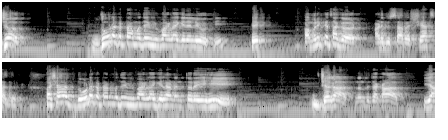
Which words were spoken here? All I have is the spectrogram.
जग दोन गटामध्ये विभागल्या गेलेली होती. एक अमेरिकेचा गट आणि दुसरा रशियाचा गट. अशा दोन गटांमध्ये विभागल्या गेल्यानंतरही जगात नंतरच्या काळात या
